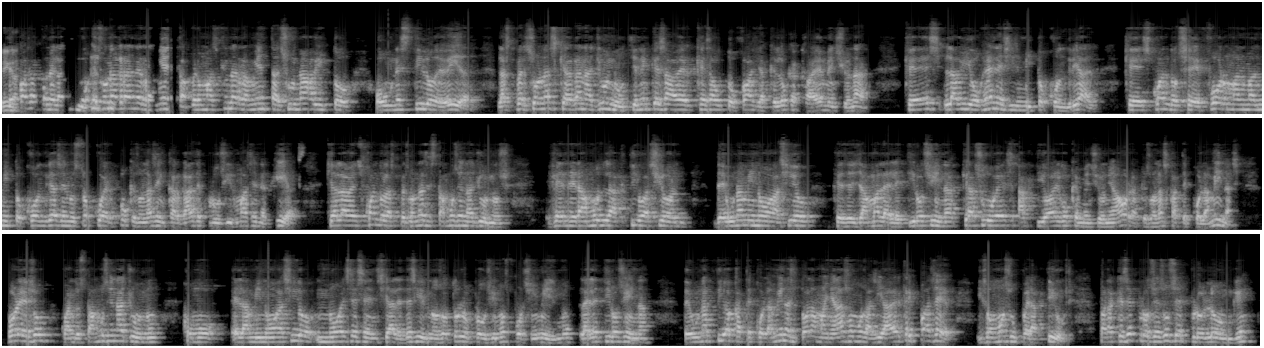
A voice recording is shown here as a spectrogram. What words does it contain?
¿Qué pasa con el ayuno? Es una gran herramienta, pero más que una herramienta es un hábito o un estilo de vida. Las personas que hagan ayuno tienen que saber qué es autofagia, que es lo que acabé de mencionar, que es la biogénesis mitocondrial, que es cuando se forman más mitocondrias en nuestro cuerpo, que son las encargadas de producir más energía, que a la vez cuando las personas estamos en ayunos, generamos la activación de un aminoácido que se llama la L-tirosina, que a su vez activa algo que mencioné ahora, que son las catecolaminas. Por eso, cuando estamos en ayuno, como el aminoácido no es esencial, es decir, nosotros lo producimos por sí mismo, la L-tirosina, de una activa catecolaminas y toda la mañana somos así, a ver qué hay para hacer, y somos superactivos. Para que ese proceso se prolongue,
